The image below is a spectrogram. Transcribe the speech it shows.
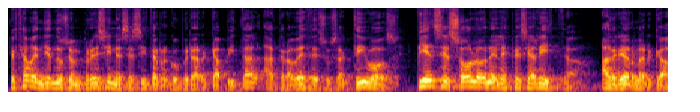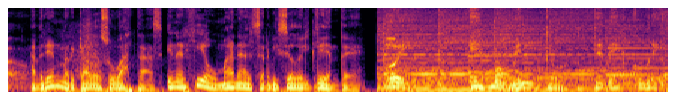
¿Está vendiendo su empresa y necesita recuperar capital a través de sus activos? Piense solo en el especialista, Adrián Mercado. Adrián Mercado Subastas, energía humana al servicio del cliente. Hoy es momento de descubrir.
